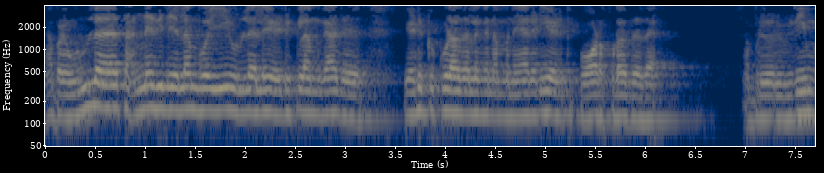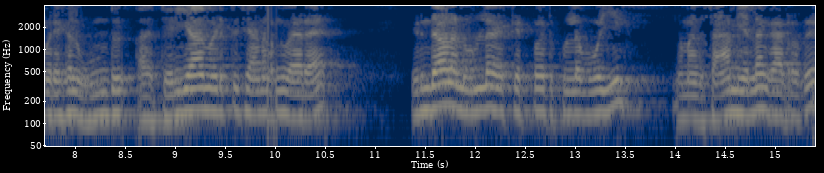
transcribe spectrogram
அப்புறம் உள்ள சன்னதியிலெல்லாம் போய் உள்ளெல்லாம் எடுக்கலாமுங்க. அது எடுக்கக்கூடாது இல்லைங்க நம்ம நேரடியாக எடுத்து போடக்கூடாது அதை. அப்படி ஒரு விதிமுறைகள் உண்டு. அது தெரியாமல் எடுத்து சேனலுங்க வேறு. இருந்தாலும் அந்த உள்ள கெட்பகத்துக்குள்ளே போய் நம்ம அந்த சாமியெல்லாம் காட்டுறது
